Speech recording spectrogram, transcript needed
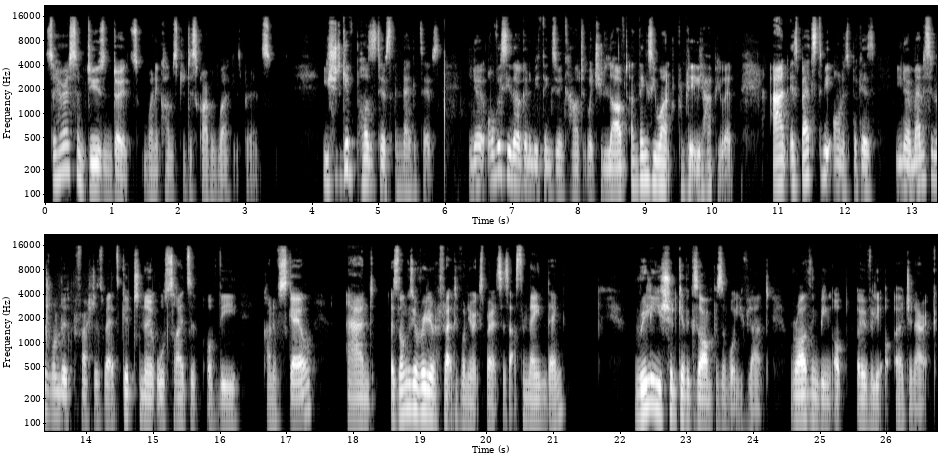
So here are some do's and don'ts when it comes to describing work experience. You should give positives and negatives you know, obviously there are going to be things you encountered which you loved and things you weren't completely happy with. And it's better to be honest because, you know, medicine is one of those professions where it's good to know all sides of, of the kind of scale. And as long as you're really reflective on your experiences, that's the main thing. Really, you should give examples of what you've learnt rather than being op- overly uh, generic.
